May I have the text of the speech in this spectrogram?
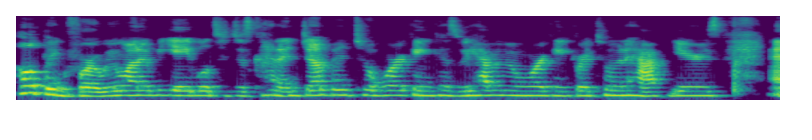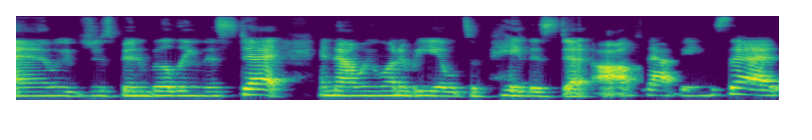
hoping for. We want to be able to just kind of jump into working because we haven't been working for two and a half years and we've just been building this debt and now we want to be able to pay this debt off. That being said,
